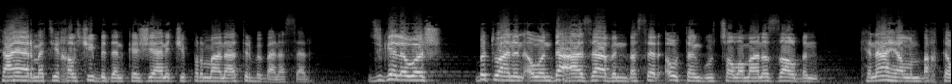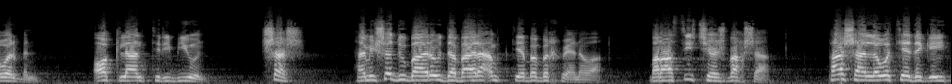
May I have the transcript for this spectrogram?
تا یارمەتی خەڵکی بدەن کە ژیانێکی پڕ ماناتر ببەنە سەر، جگە لەوەش بتوانن ئەوەندە ئازابن بەسەر ئەو تەنگ و چەڵەمانە زاڵ بن کە ناهێڵن بەختەوەر بن. ئۆکلاند تریبیون. شەش. هەمیشە دووبارە و دەبارە ئەم کتێبە بخوێنەوە، بەڕاستی چێژبەخشە. پاشان لەوە تێدەگەیت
